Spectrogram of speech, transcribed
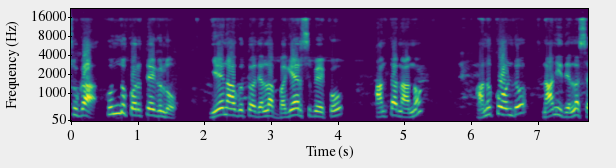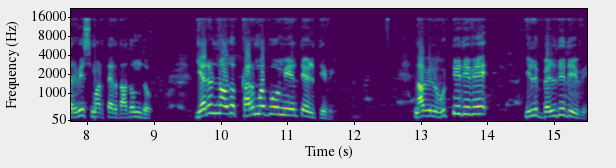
ಸುಖ, ಕುಂದು ಕೊರತೆಗಳು ಏನಾಗುತ್ತೋ ಅದೆಲ್ಲ ಬಗೆಹರಿಸಬೇಕು ಅಂತ ನಾನು ಅನ್ಕೊಂಡು ನಾನು ಇದೆಲ್ಲ ಸರ್ವಿಸ್ ಮಾಡ್ತಾ ಇರೋದು ಅದೊಂದು. ಎರಡನೋದು ಕರ್ಮಭೂಮಿ ಅಂತ ಹೇಳ್ತೀವಿ. ನಾವಿಲ್ಲಿ ಹುಟ್ಟಿದ್ದೀವಿ ಇಲ್ಲಿ ಬೆಳೆದಿದ್ದೀವಿ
